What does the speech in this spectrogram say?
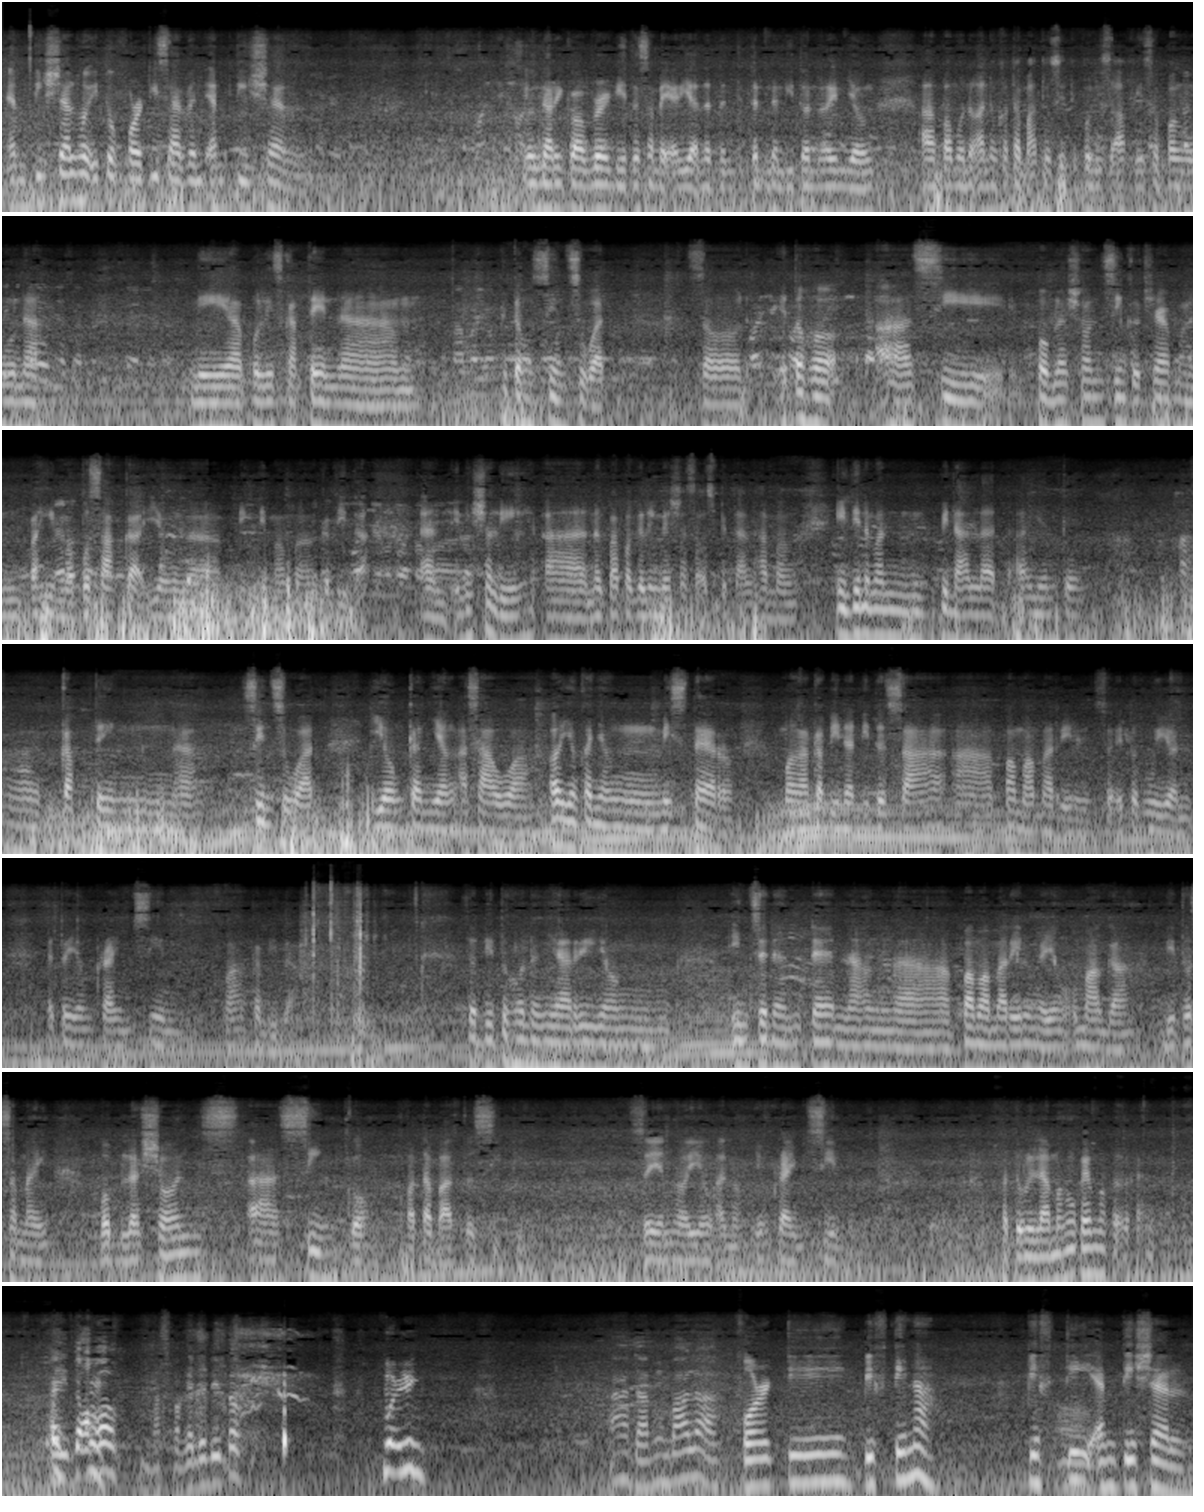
Empty shell ho ito, 47 empty shell. Yung na-recover dito sa may area na nandito, nandito na rin yung ah, pamunuan ng Cotabato City Police Office sa pangunguna ni ah, Police Captain um, itong Sinsuat. So, ito ho, ah, si Poblacion 5 Chairman Pahima Pusaka yung ah, biktima mga kabida. And initially, ah, nagpapagaling na siya sa ospital habang hindi naman pinalad ayon to ah, Captain uh, Sinsuat yung kanyang asawa o yung kanyang mister mga kabina dito sa ah, pamamaril. So ito po yun. Ito yung crime scene mga kabila. So dito ho nangyari yung insidente ng ah, pamamaril ngayong umaga dito sa may Poblacion ah, 5 Cotabato City. So yun ho yung ano yung crime scene. Patuloy lamang ho kayo makakakaan. Ay, dito ako. Mas maganda dito. Morning. Ah, daming bala. 40, 50 na. 50 empty shell.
